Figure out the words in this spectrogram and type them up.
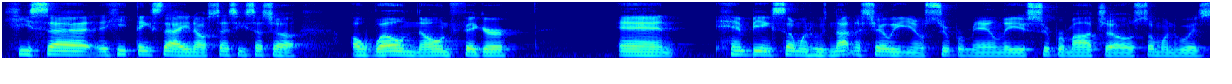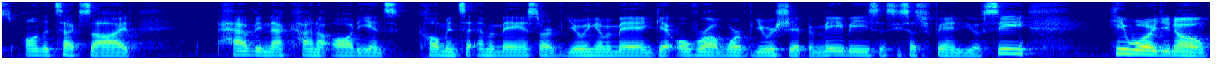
he said he thinks that, you know, since he's such a a well-known figure and him being someone who's not necessarily, you know, super manly, super macho, someone who is on the tech side, having that kind of audience come into MMA and start viewing MMA and get overall more viewership. And maybe since he's such a fan of UFC, he would, you know,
